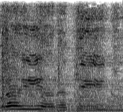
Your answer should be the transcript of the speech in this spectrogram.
I traían a ti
